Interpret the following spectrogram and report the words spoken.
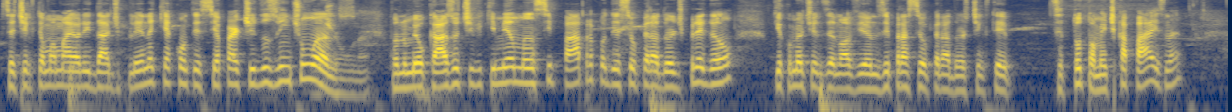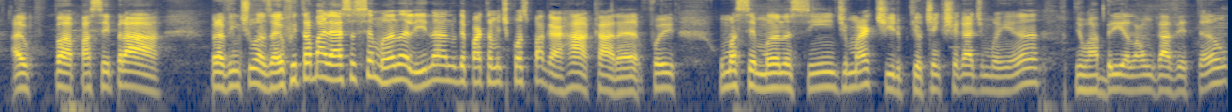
você tinha que ter uma maioridade plena que acontecia a partir dos 21 anos. 21, né? Então, no meu caso, eu tive que me emancipar para poder ser operador de pregão, porque como eu tinha 19 anos e para ser operador tinha que ter ser totalmente capaz, né? Aí eu pa- passei para para 21 anos. Aí eu fui trabalhar essa semana ali na- no departamento de contas pagar. Ah, cara, é, foi uma semana assim de martírio, porque eu tinha que chegar de manhã, eu abria lá um gavetão,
